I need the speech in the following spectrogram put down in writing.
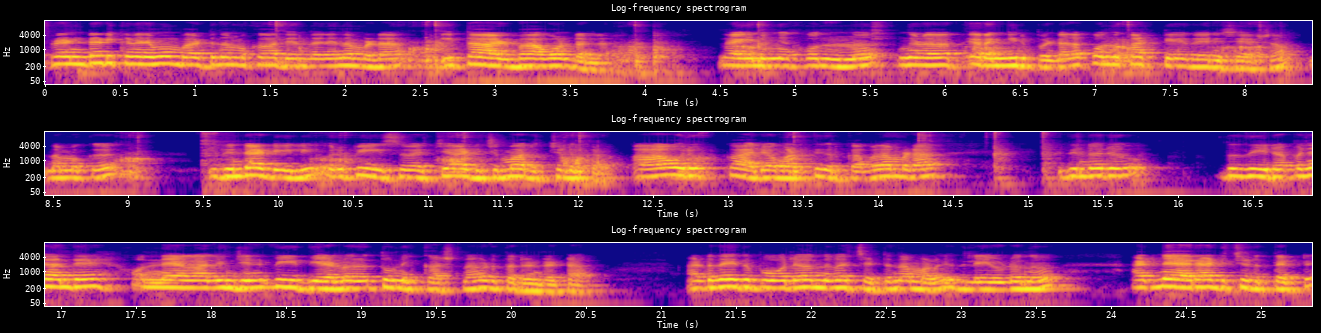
ഫ്രണ്ട് അടിക്കുന്നതിന് മുമ്പായിട്ട് നമുക്ക് ആദ്യം തന്നെ നമ്മുടെ ഈ താഴ്ഭാഗം ഉണ്ടല്ലോ ലൈനിങ് ഒക്കെ ഒന്ന് ഇങ്ങനെ ഇറങ്ങിയിരിപ്പുണ്ട്. അതൊക്കെ ഒന്ന് കട്ട് ചെയ്തതിന് ശേഷം നമുക്ക് ഇതിന്റെ അടിയിൽ ഒരു പീസ് വെച്ച് അടിച്ച് മറിച്ചെടുക്കണം. ആ ഒരു കാര്യം അങ്ങോട്ട് തീർക്കുക അപ്പോൾ നമ്മുടെ ഇതിന്റെ ഒരു ഇത് തീരും. അപ്പോൾ ഞാൻ എന്റെ ഒന്നേകാൽ ഇഞ്ചിന് വീതിയുള്ള ഒരു തുണി കഷ്ണം എടുത്തിട്ടുണ്ട് കേട്ടോ. അടുത്ത ഇതുപോലെ ഒന്ന് വെച്ചിട്ട് നമ്മൾ ഇതിലൂടെ ഒന്ന് നേരെ അടിച്ചെടുത്തിട്ട്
